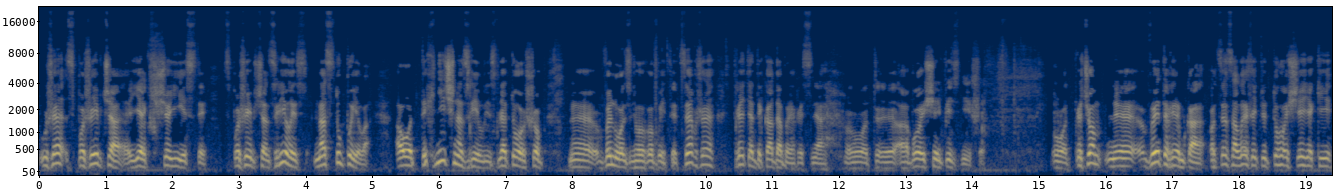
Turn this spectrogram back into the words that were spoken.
вже споживча, якщо їсти, споживча зрілість наступила. А от технічна зрілість для того, щоб е, вино з нього робити, це вже третя декада вересня, от, е, або ще й пізніше. От. Причому е, витримка, оце залежить від того, ще які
